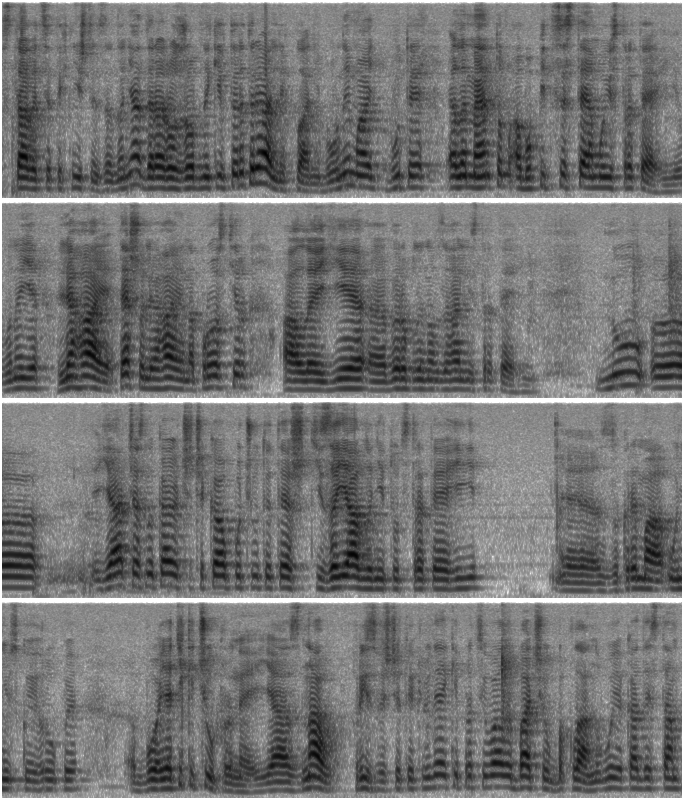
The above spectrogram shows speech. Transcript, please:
ставиться технічне завдання для розробників територіальних планів, бо вони мають бути елементом або підсистемою стратегії. Воно є лягає, те, що лягає на простір, але є е, вироблено в загальній стратегії. Ну, е, я, чесно кажучи, чекав почути теж ті заявлені тут стратегії, е, зокрема унівської групи. Бо я тільки чув про неї. Я знав прізвище тих людей, які працювали, бачив Бакланову, яка десь там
